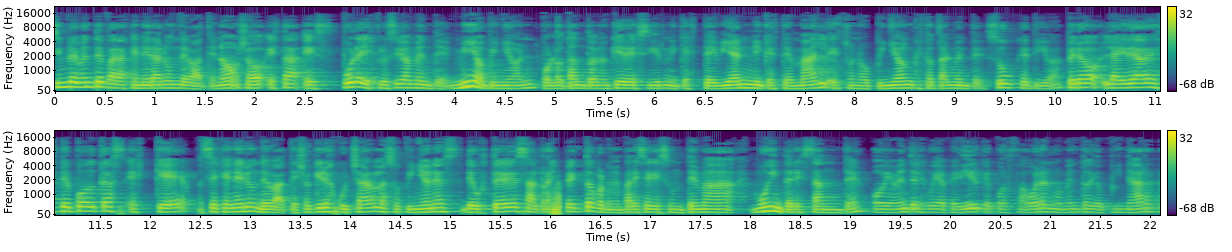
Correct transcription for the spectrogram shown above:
simplemente para generar un debate, ¿no? Yo, esta es pura y exclusivamente mi opinión, por lo tanto no quiere decir ni que esté bien ni que esté mal, es una opinión que es totalmente subjetiva, pero la idea de este podcast es que se genere un debate. Yo quiero escuchar las opiniones de ustedes al respecto porque me parece que es un tema muy interesante. Obviamente les voy a pedir que por favor al momento de opinar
